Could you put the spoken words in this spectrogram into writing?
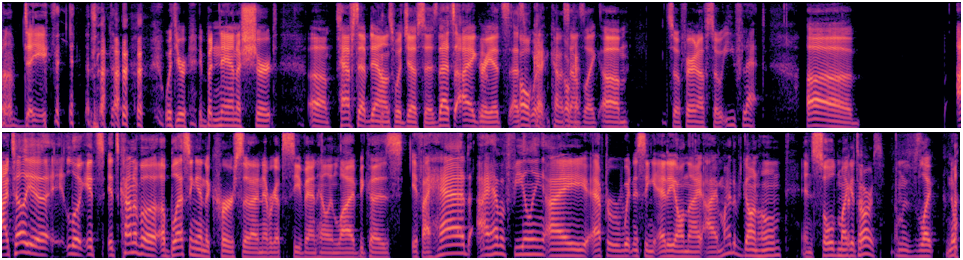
Shut up, Dave. With your banana shirt. Um, half step down is what Jeff says. That's I agree. It's that's what it kind of okay. sounds like. Um, so fair enough. So E flat. Uh, I tell you, look, it's it's kind of a, a blessing and a curse that I never got to see Van Halen live because if I had, I have a feeling I after witnessing Eddie all night, I might have gone home and sold my guitars. I'm just like, nope,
